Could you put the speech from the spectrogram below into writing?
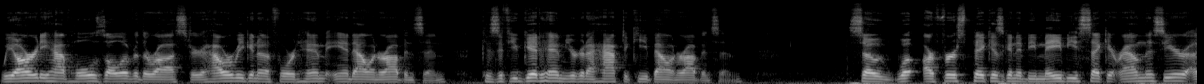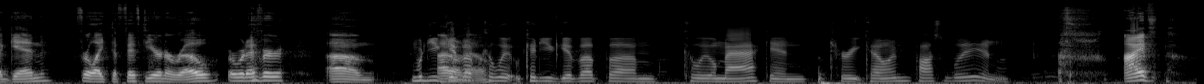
We already have holes all over the roster. How are we going to afford him and Allen Robinson? Because if you get him, you're going to have to keep Allen Robinson. So what our first pick is going to be maybe second round this year again for like the fifth year in a row or whatever. Um, Would you I give up? know. Could you give up um, Khalil Mack and Tarik Cohen possibly? And I've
